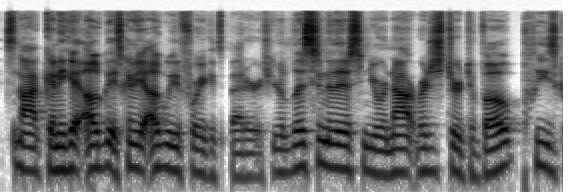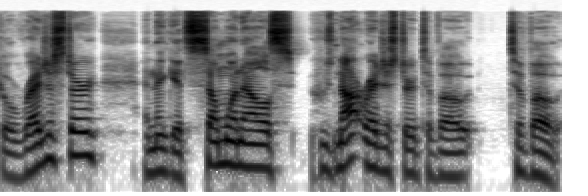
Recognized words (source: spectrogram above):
It's not going to get ugly. It's going to get ugly before it gets better. If you're listening to this and you are not registered to vote, please go register and then get someone else who's not registered to vote to vote.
